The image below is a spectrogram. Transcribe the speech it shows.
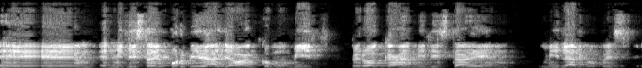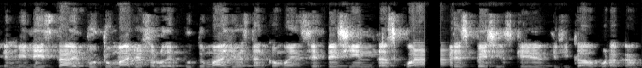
eh, en mi lista de por vida ya van como mil pero acá en mi lista de mil algo, pues en mi lista del Putumayo, solo del Putumayo están como en 740 especies que he identificado por acá,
